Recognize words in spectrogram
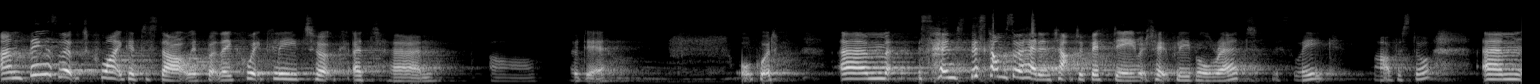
And things looked quite good to start with, but they quickly took a turn. Oh, oh dear. Awkward. Um, so this comes to a head in chapter 15, which hopefully you've all read this week, out of Restore. Um,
